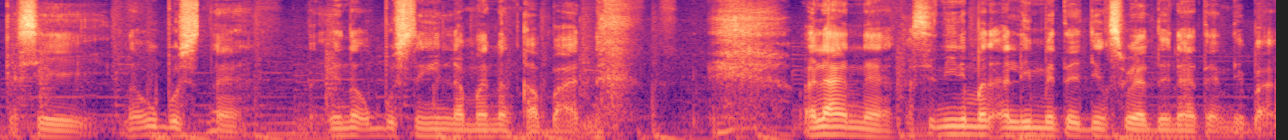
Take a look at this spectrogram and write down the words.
Kasi, naubos na. Yun, naubos na yung laman ng kaban. wala na. Kasi hindi naman unlimited yung sweldo natin, di ba?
